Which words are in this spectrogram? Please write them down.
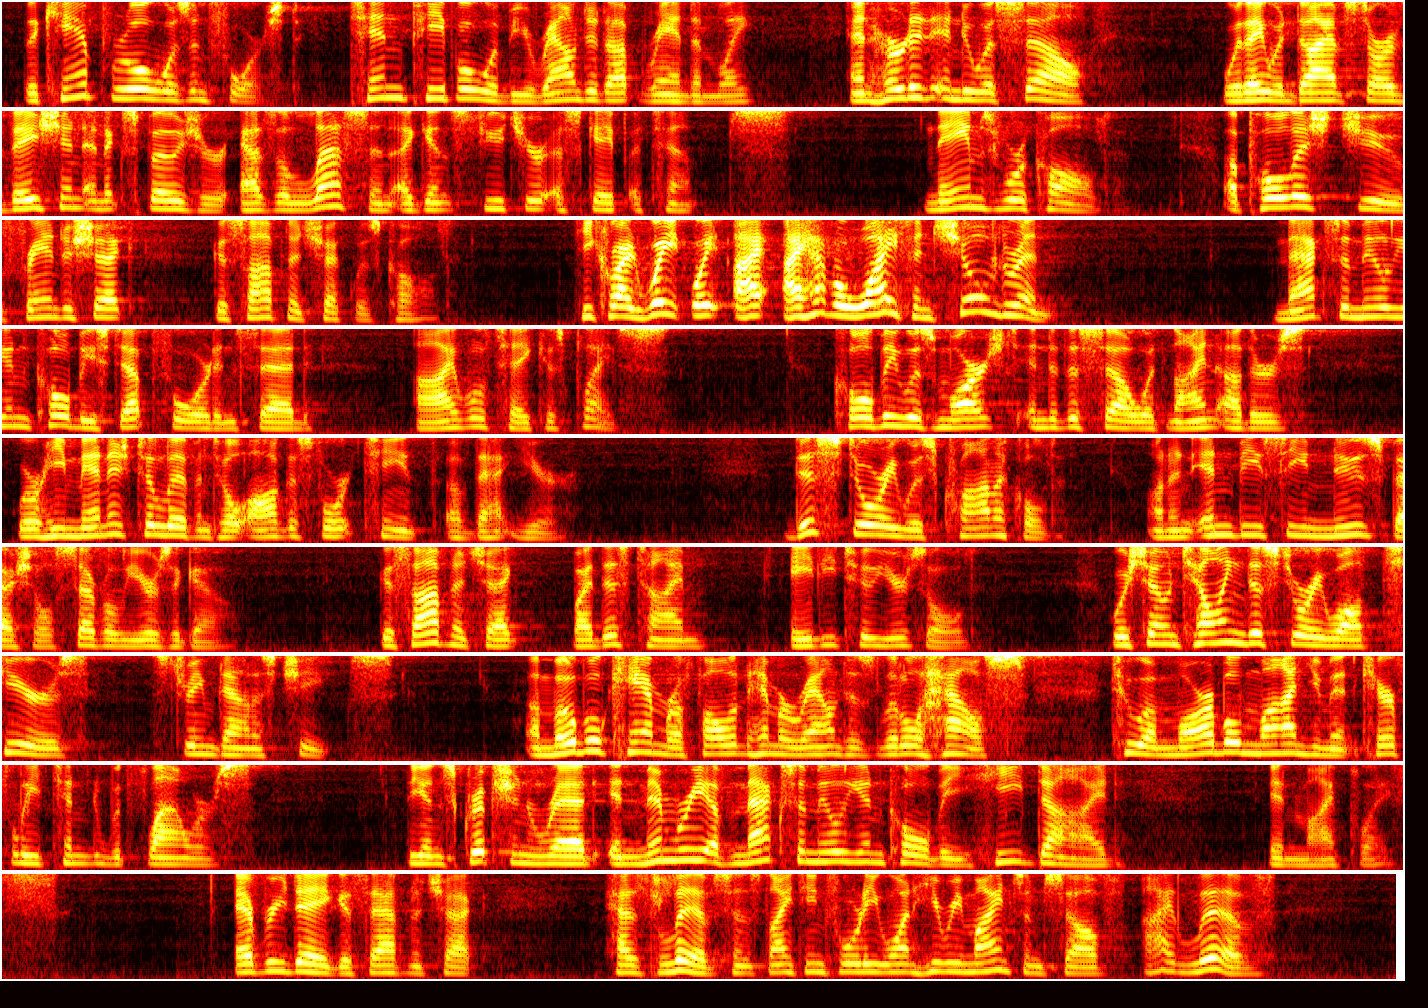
The camp rule was enforced. Ten people would be rounded up randomly and herded into a cell where they would die of starvation and exposure as a lesson against future escape attempts. Names were called. A Polish Jew, Franciszek Gosowniczek, was called. He cried, Wait, wait, I, I have a wife and children. Maximilian Kolbe stepped forward and said, I will take his place. Kolbe was marched into the cell with nine others where he managed to live until August 14th of that year. This story was chronicled on an NBC News special several years ago. Gosowniczek, by this time 82 years old, was shown telling this story while tears streamed down his cheeks. A mobile camera followed him around his little house to a marble monument carefully tended with flowers. The inscription read, In memory of Maximilian Kolbe, he died in my place. Every day, Gosowniczek has lived since 1941. He reminds himself, I live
